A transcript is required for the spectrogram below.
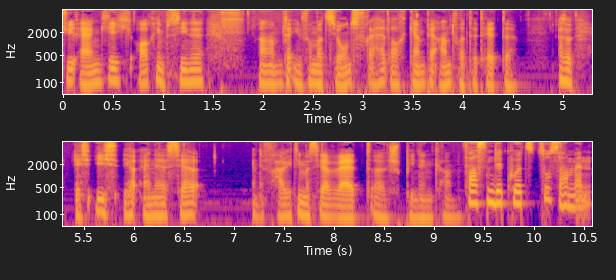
die eigentlich auch im Sinne ähm, der Informationsfreiheit auch gern beantwortet hätte. Also es ist ja eine sehr eine Frage, die man sehr weit äh, spinnen kann. Fassen wir kurz zusammen.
